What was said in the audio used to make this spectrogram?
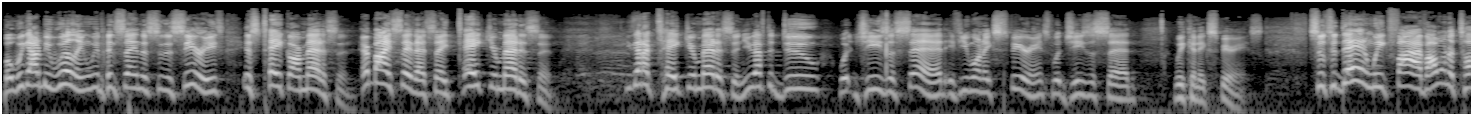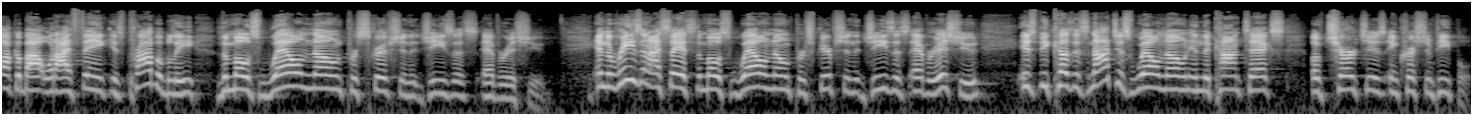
but we got to be willing, we've been saying this through the series, is take our medicine. Everybody say that. Say, take your medicine. You got to take your medicine. You have to do what Jesus said if you want to experience what Jesus said we can experience. So, today in week five, I want to talk about what I think is probably the most well known prescription that Jesus ever issued. And the reason I say it's the most well known prescription that Jesus ever issued is because it's not just well known in the context of churches and Christian people.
